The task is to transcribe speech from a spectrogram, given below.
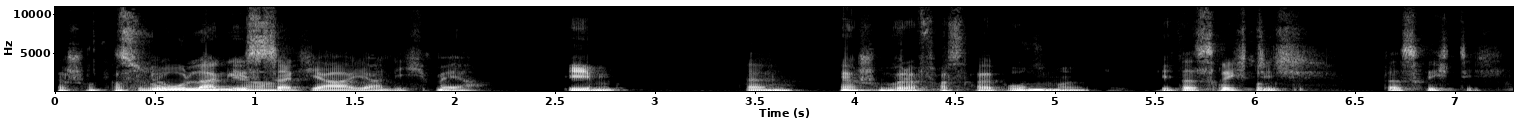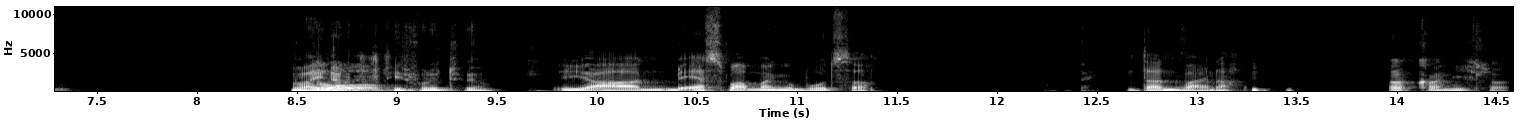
ja schon fast So lang ist das Jahr ja nicht mehr. Eben. Hä? Ja, schon wieder fast halb rum. Also das ist richtig. Das ist richtig. Weihnachten so. steht vor der Tür. Ja, erstmal mein Geburtstag. Und dann Weihnachten. Da kann ich leider.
